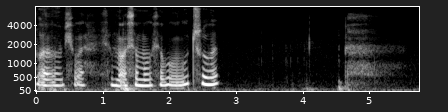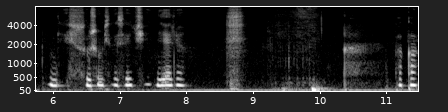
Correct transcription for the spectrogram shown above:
Желаю вам всего самого-самого лучшего. Надеюсь, услышимся на следующей неделе. Пока.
